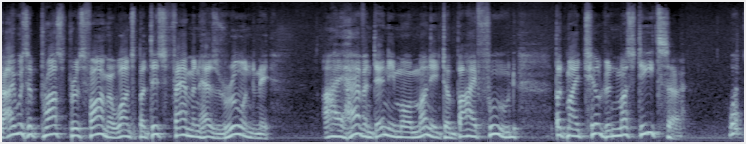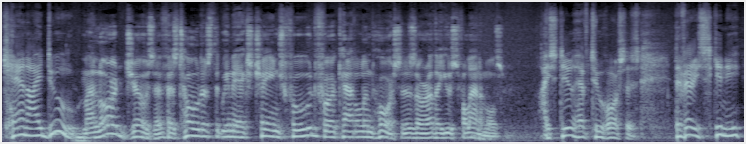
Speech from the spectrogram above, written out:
I was a prosperous farmer once, but this famine has ruined me. I haven't any more money to buy food, but my children must eat, sir. What can I do? My Lord Joseph has told us that we may exchange food for cattle and horses or other useful animals. I still have two horses. They're very skinny,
